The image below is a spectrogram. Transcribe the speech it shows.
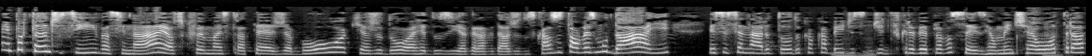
É importante sim vacinar, eu acho que foi uma estratégia boa que ajudou a reduzir a gravidade dos casos e talvez mudar aí esse cenário todo que eu acabei de, uhum. de descrever para vocês. Realmente é outra,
